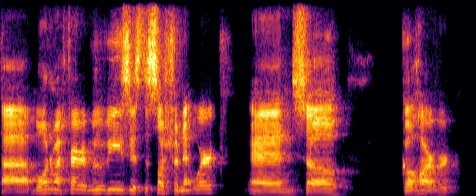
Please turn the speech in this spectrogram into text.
Uh, one of my favorite movies is The Social Network, and so go Harvard.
